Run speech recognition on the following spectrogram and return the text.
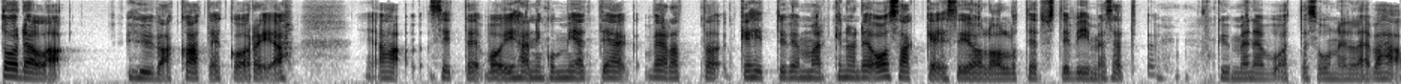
todella hyvä kategoria, ja sitten voi ihan niin kuin miettiä verratta kehittyvien markkinoiden osakkeisiin, joilla on ollut tietysti viimeiset kymmenen vuotta suunnilleen vähän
